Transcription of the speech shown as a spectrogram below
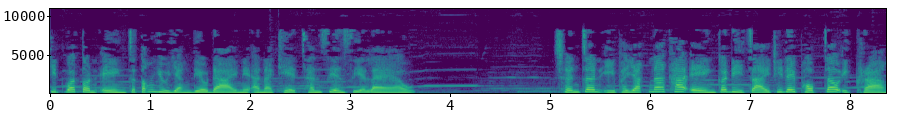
คิดว่าตนเองจะต้องอยู่อย่างเดียวดายในอาณาเขตชั้นเซียนเสียแล้วเฉินเจินอีพยักหน้าข้าเองก็ดีใจที่ได้พบเจ้าอีกครั้ง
